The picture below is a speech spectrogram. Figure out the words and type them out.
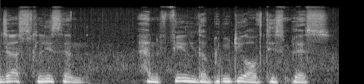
Just listen and feel the beauty of this place.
